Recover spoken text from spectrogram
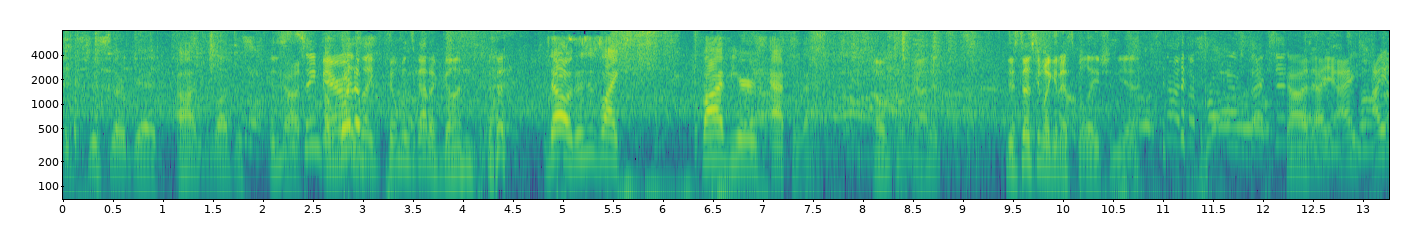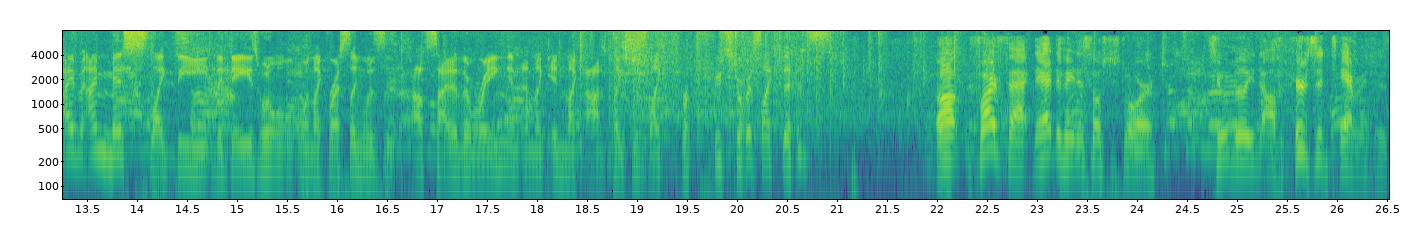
It's just so good. Oh, I love this. Is this God. the same I'm era gonna- as like Pillman's got a gun? No, this is like five years after that. Okay, got it. This does seem like an escalation. Yeah. God, I, I, I, I- I miss like the the days when, when like wrestling was outside of the ring and, and like in like odd places like grocery stores like this. Uh, fun fact: they had to pay the social store two million dollars in damages.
